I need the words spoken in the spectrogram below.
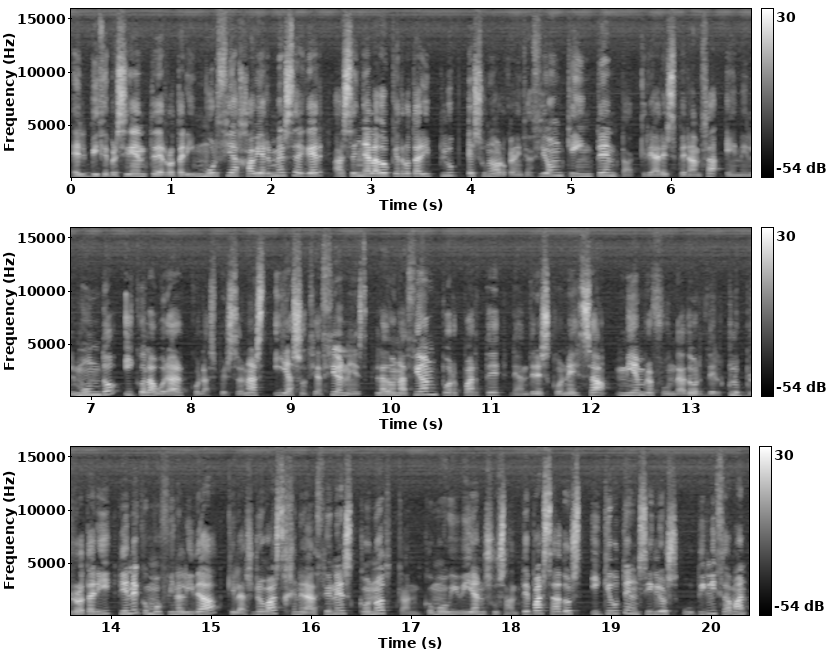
El vicepresidente de Rotary Murcia, Javier Meseguer, ha señalado que Rotary Club es una organización que intenta crear esperanza en el mundo y colaborar con las personas y asociaciones. La donación por parte de Andrés Conesa, miembro fundador del Club Rotary, tiene como finalidad que las nuevas generaciones conozcan cómo vivían sus antepasados y qué utensilios utilizaban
